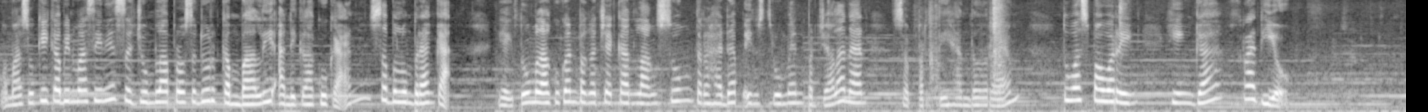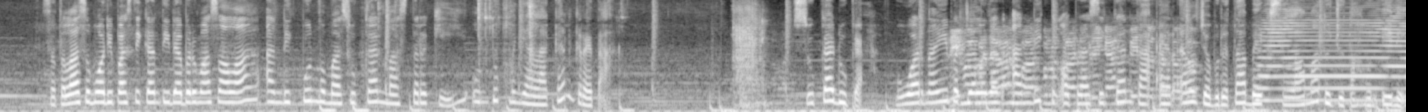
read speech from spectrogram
Memasuki kabin masinis sejumlah prosedur kembali Andik lakukan sebelum berangkat, yaitu melakukan pengecekan langsung terhadap instrumen perjalanan seperti handle rem, tuas powering, hingga radio. Setelah semua dipastikan tidak bermasalah, Andik pun memasukkan master key untuk menyalakan kereta. Suka duka mewarnai perjalanan Andik mengoperasikan KRL Jabodetabek selama tujuh tahun ini.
